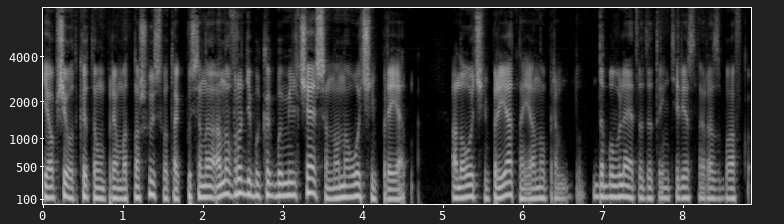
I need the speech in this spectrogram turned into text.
Я вообще вот к этому прям отношусь вот так. Пусть оно, оно вроде бы как бы мельчайшее, но оно очень приятно оно очень приятно, и оно прям добавляет вот эту интересную разбавку.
